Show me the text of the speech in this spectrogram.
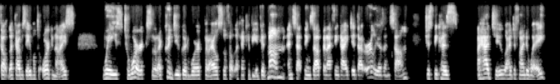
felt like I was able to organize ways to work so that I could do good work, but I also felt like I could be a good mom and set things up. And I think I did that earlier than some just because I had to. I had to find a way.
